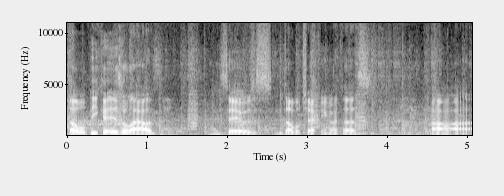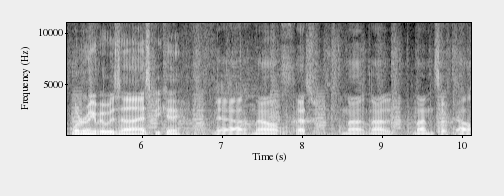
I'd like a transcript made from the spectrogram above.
Double Pika is allowed. I say it was double checking with us. Uh, Wondering if it was uh, SBK. yeah, no, that's not not not in SoCal.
